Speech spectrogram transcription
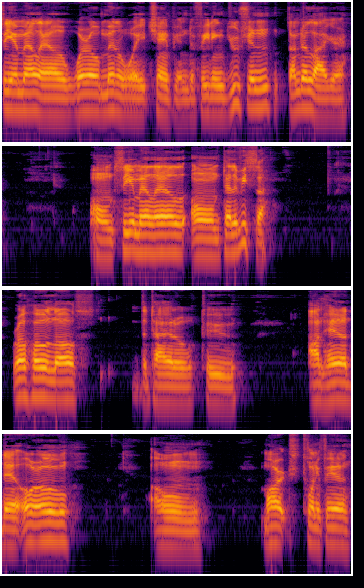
CMLL World Middleweight Champion, defeating Jushin Thunder Liger on CMLL on Televisa. Rojo lost the title to Angel del Oro on March 25th,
